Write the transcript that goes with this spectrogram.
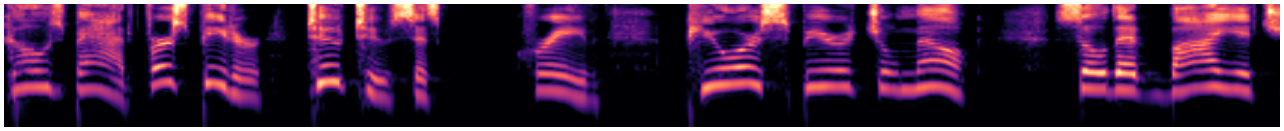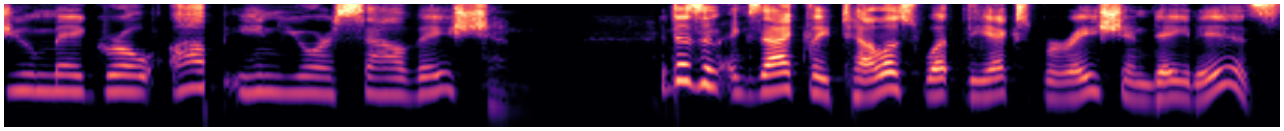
goes bad. First Peter 2 2 says, crave pure spiritual milk so that by it you may grow up in your salvation. It doesn't exactly tell us what the expiration date is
